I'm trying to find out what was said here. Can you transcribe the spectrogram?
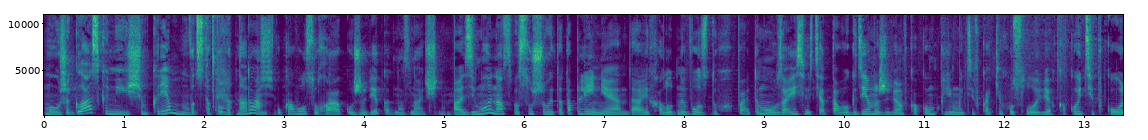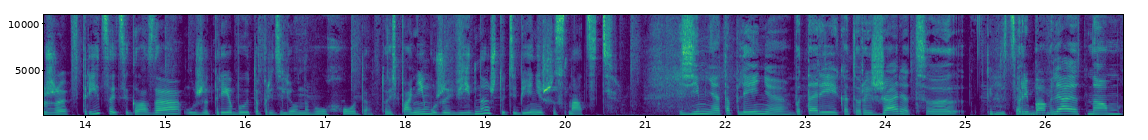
мы уже глазками ищем крем вот с такой вот надписью. Да, у кого сухая кожа век однозначно. А зимой нас высушивает отопление, да, и холодный воздух. Поэтому в зависимости от того, где мы живем, в каком климате, в каких условиях, какой тип кожи, в 30 глаза уже требуют определенного ухода. То есть есть по ним уже видно, что тебе не 16. Зимнее отопление, батареи, которые жарят, э, прибавляют нам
